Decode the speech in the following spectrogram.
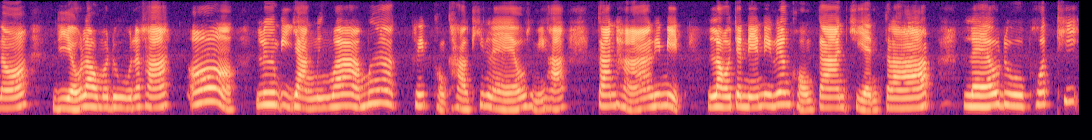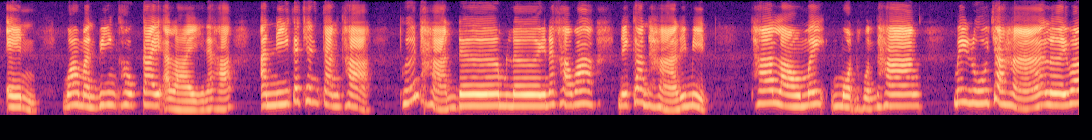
เนาะเดี๋ยวเรามาดูนะคะอ้อลืมอีกอย่างหนึ่งว่าเมื่อคลิปของคราวที่แล้วถูกไหมคะ การหาลิมิต เราจะเน้นในเรื่องของการเขียนกราฟ แล้วดูพจน์ที่ n ว่ามันวิ่งเข้าใกล้อะไรนะคะ อันนี้ก็เช่นกันค่ะ พื้นฐานเดิมเลยนะคะว่าในการหาลิมิต ถ้าเราไม่หมดหนทาง ไม่รู้จะหาเลยว่า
